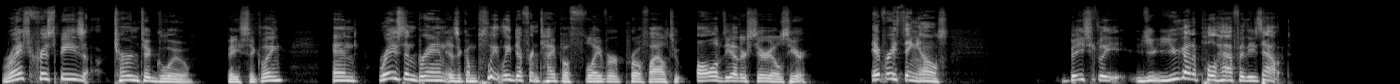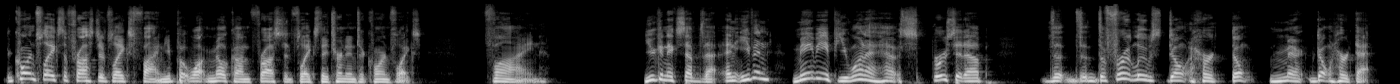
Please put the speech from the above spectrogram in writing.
Rice Krispies turn to glue, basically. And Raisin Bran is a completely different type of flavor profile to all of the other cereals here. Everything else, basically, you, you got to pull half of these out. The cornflakes, the frosted flakes, fine. You put milk on frosted flakes, they turn into corn flakes. Fine. You can accept that. And even maybe if you want to spruce it up, the, the, the Froot Loops don't hurt, don't don't hurt that.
